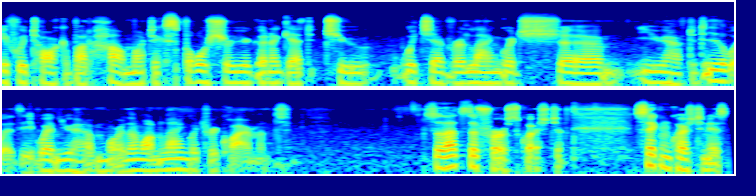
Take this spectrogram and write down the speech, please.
If we talk about how much exposure you're going to get to whichever language um, you have to deal with when you have more than one language requirement. So that's the first question. Second question is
